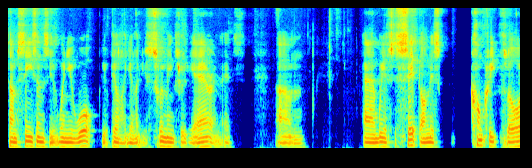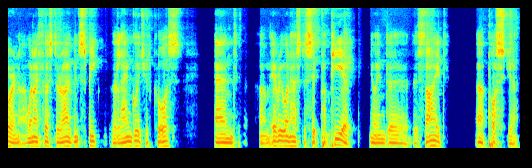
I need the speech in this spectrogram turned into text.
some seasons when you walk, you feel like you're like you're swimming through the air, and it's um, and we have to sit on this concrete floor. And uh, when I first arrived, I didn't speak the language, of course, and um, everyone has to sit papier, you know, in the the side uh, posture.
